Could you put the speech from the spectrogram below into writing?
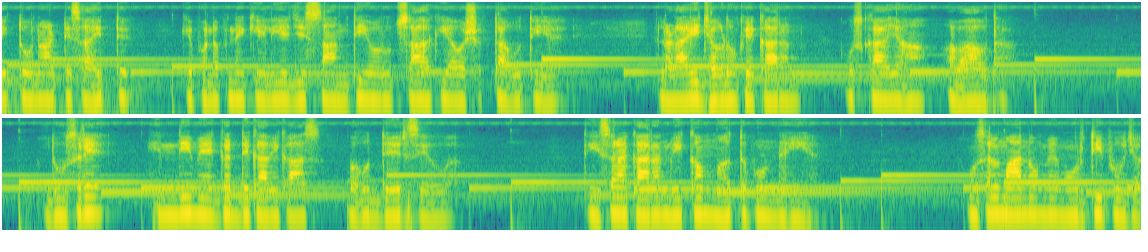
एक तो नाट्य साहित्य के पनपने के लिए जिस शांति और उत्साह की आवश्यकता होती है, लड़ाई झगड़ों के कारण उसका यहाँ अभाव था। दूसरे, हिंदी में गद्य का विकास बहुत देर से हुआ। तीसरा कारण भी कम महत्वपूर्ण नहीं है। मुसलमानों में मूर्ति पूजा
